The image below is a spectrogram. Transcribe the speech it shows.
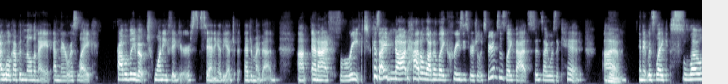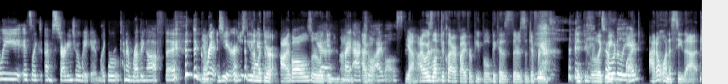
I woke up in the middle of the night and there was like probably about 20 figures standing at the edge, edge of my bed. Um, and I freaked because I had not had a lot of like crazy spiritual experiences like that since I was a kid. Um, yeah. And it was like slowly, it's like I'm starting to awaken. Like we're kind of rubbing off the the yeah. grit you, here. Did you see them with your eyeballs or yeah, like in your mind? My actual Eyeball. eyeballs. Yeah, I always um, love to clarify for people because there's a difference. and people are like, totally. I don't want to see that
